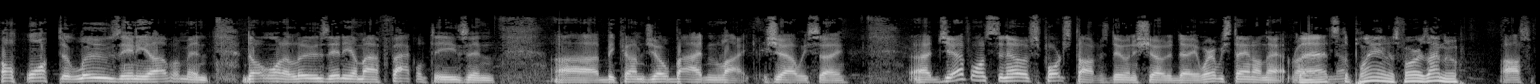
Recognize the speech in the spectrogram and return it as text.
don't want to lose any of them and don't want to lose any of my faculties and, uh, become Joe Biden like, shall we say. Uh, Jeff wants to know if Sports Talk is doing a show today. Where are we stand on that, right? That's you know? the plan, as far as I know. Awesome.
